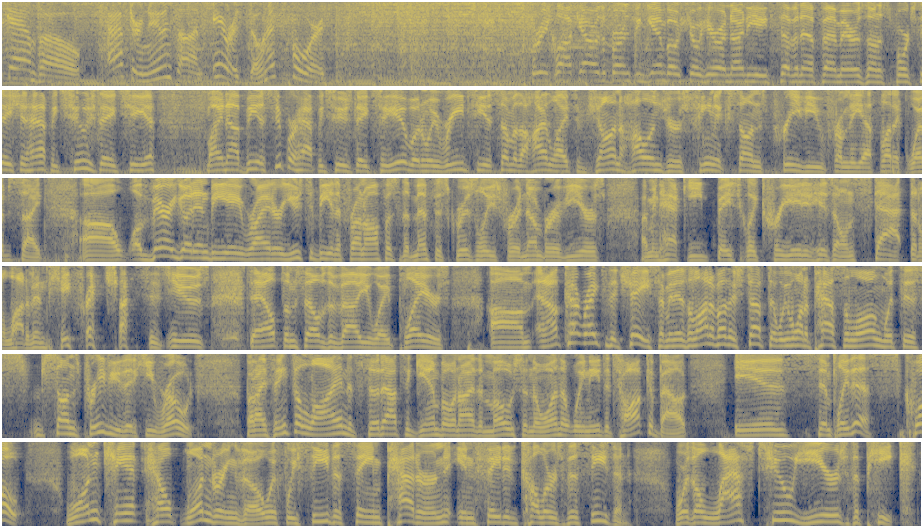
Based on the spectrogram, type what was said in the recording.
Gambo. Afternoons on Arizona Sports. Three o'clock hour, of the Burns and Gambo show here on 98.7 FM, Arizona Sports Station. Happy Tuesday to you. Might not be a super happy Tuesday to you when we read to you some of the highlights of John Hollinger's Phoenix Suns preview from the Athletic website. Uh, a very good NBA writer, used to be in the front office of the Memphis Grizzlies for a number of years. I mean, heck, he basically created his own stat that a lot of NBA franchises use to help themselves evaluate players. Um, and I'll cut right to the chase. I mean, there's a lot of other stuff that we want to pass along with this Suns preview that he wrote. But I think the line that stood out to Gambo and I the most, and the one that we need to talk about, is simply this quote, one can't help wondering, though, if we see the same pattern in faded colors this season. Were the last two years the peak?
